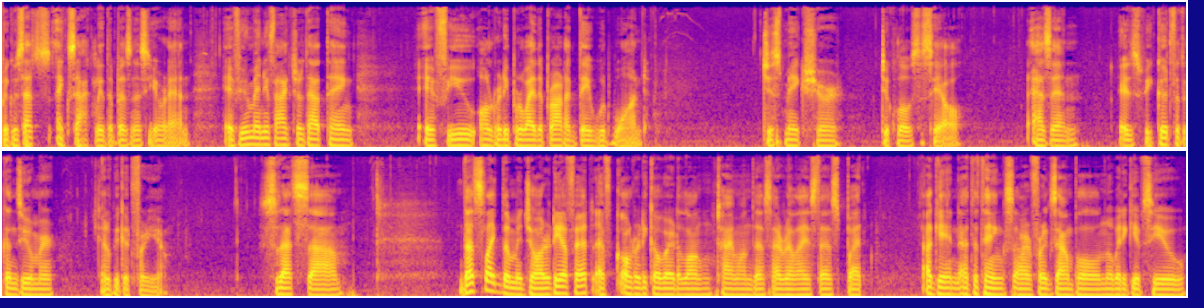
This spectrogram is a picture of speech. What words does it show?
because that's exactly the business you're in. If you manufacture that thing, if you already provide the product they would want, just make sure to close the sale. As in, it'll be good for the consumer, it'll be good for you. So that's uh, that's like the majority of it. I've already covered a long time on this. I realize this, but again, other things are, for example, nobody gives you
